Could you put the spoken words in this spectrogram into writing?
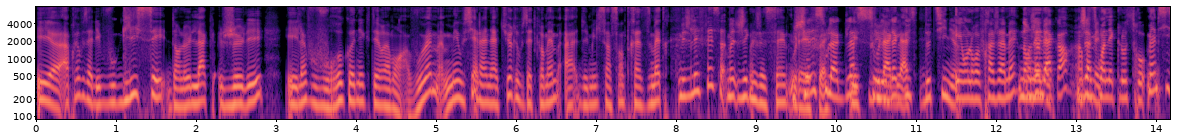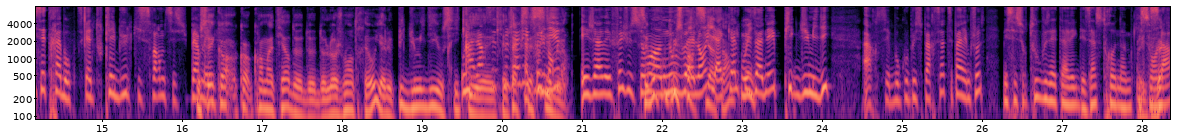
Et euh, après, vous allez vous glisser dans le lac gelé. Et là, vous vous reconnectez vraiment à vous-même, mais aussi à la nature. Et vous êtes quand même à 2513 mètres. Mais je l'ai fait ça. J'ai- je sais, vous sous la glace, sous la lac glace. de Tignes. Et on le refera jamais? Non, On jamais. est d'accord hein. Parce qu'on est claustro. Même si c'est très beau, parce qu'il y a toutes les bulles qui se forment, c'est super. Vous mais- savez qu'en matière de, de- de logement très haut, il y a le pic du Midi aussi qui, Alors, est, c'est ce qui que est accessible. dire. Et j'avais fait justement un nouvel an il y a quelques Oui. années, pic du midi. Alors, c'est beaucoup plus spartiate, c'est pas la même chose, mais c'est surtout que vous êtes avec des astronomes qui sont là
